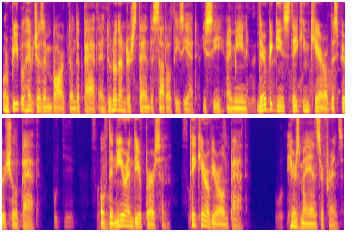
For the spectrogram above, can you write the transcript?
Or people have just embarked on the path and do not understand the subtleties yet. You see, I mean, there begins taking care of the spiritual path, of the near and dear person. Take care of your own path. Here's my answer, friends.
